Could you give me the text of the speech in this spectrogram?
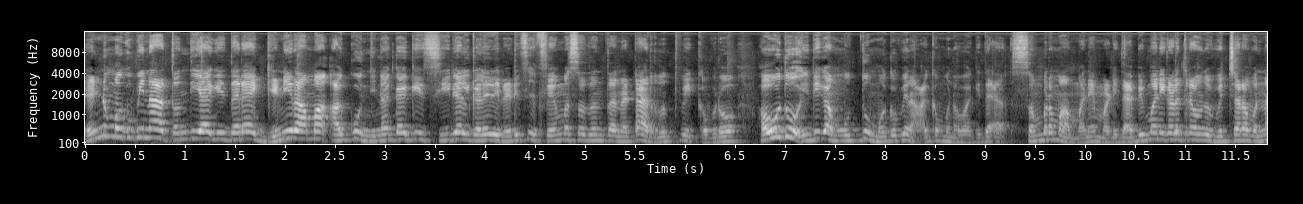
ಹೆಣ್ಣು ಮಗುವಿನ ತಂದೆಯಾಗಿದ್ದರೆ ಗಿಣಿರಾಮ ಹಾಗೂ ನಿನಗಾಗಿ ಸೀರಿಯಲ್ಗಳಲ್ಲಿ ನಟಿಸಿ ಫೇಮಸ್ ಆದಂಥ ನಟ ಋತ್ವಿಕ್ ಅವರು. ಹೌದು, ಇದೀಗ ಮುದ್ದು ಮಗುವಿನ ಆಗಮನವಾಗಿದೆ. ಸಂಭ್ರಮ ಮನೆ ಮಾಡಿದೆ. ಅಭಿಮಾನಿಗಳ ಹತ್ರ ಒಂದು ವಿಚಾರವನ್ನ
